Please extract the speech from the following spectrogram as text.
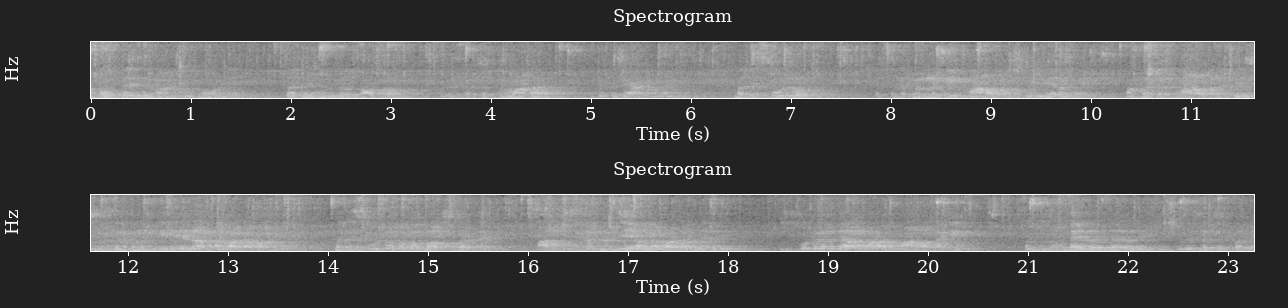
ఒక ఉద్దేశం నాకు చూసుకోండి. ప్రతి ముందు సంవత్సరం రిసర్చ్ చెప్పిన మాట. యొక్క జాగ్రత్త ప్రతి స్కూల్లో చిన్నపిల్లలకి మానవుడు తెలియాలంటే మన పెద్దలకు మానవుడు తెలుసు చిన్నపిల్లలకి తెలియదు అలవాటు అవ్వాలి. ప్రతి స్కూల్లో ఒక బాక్స్ పెడతాయి వాళ్ళకి చిన్నప్పటి నుంచి అవి అలవాటు అవుతుంది ఈ స్కూల్లో వెళ్తే వాళ్ళు కూడా మానవతానికి సభ్యులు తయారవుతారని రిసర్చ్ చెప్పాలి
